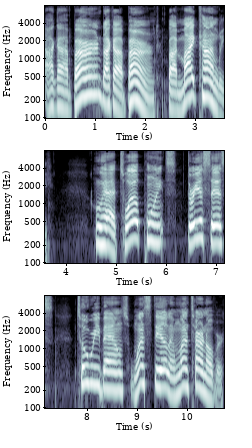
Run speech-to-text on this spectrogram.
I got burned, I got burned by Mike Conley, who had 12 points, three assists, two rebounds, one steal, and one turnover.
